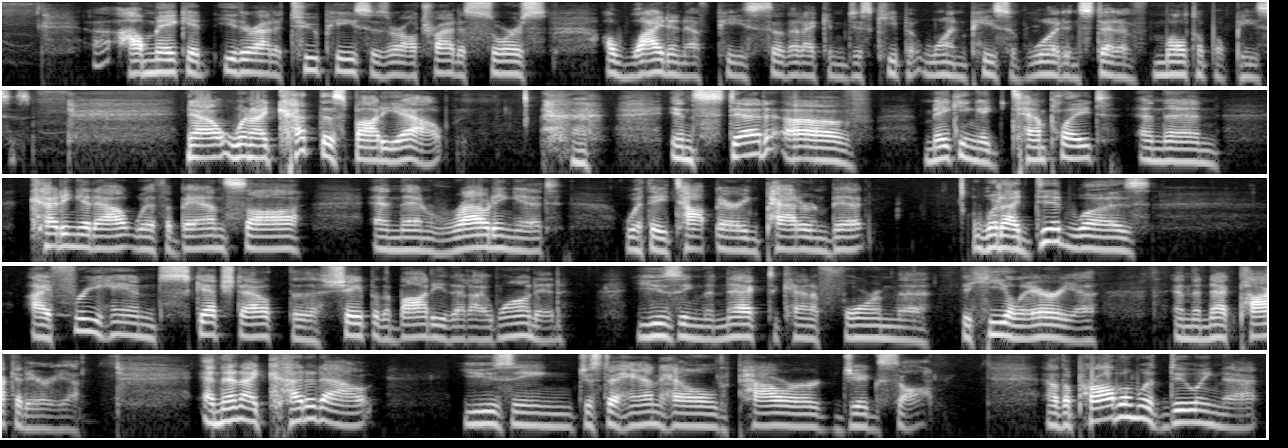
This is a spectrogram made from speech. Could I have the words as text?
uh, I'll make it either out of two pieces or I'll try to source a wide enough piece so that I can just keep it one piece of wood instead of multiple pieces. Now, when I cut this body out, instead of making a template and then cutting it out with a bandsaw and then routing it with a top bearing pattern bit, what I did was I freehand sketched out the shape of the body that I wanted using the neck to kind of form the, the heel area and the neck pocket area. And then I cut it out using just a handheld power jigsaw. Now the problem with doing that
